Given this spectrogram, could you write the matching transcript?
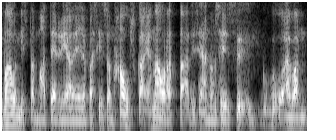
valmista materiaalia, joka siis on hauskaa ja naurattaa, niin sehän on siis aivan,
